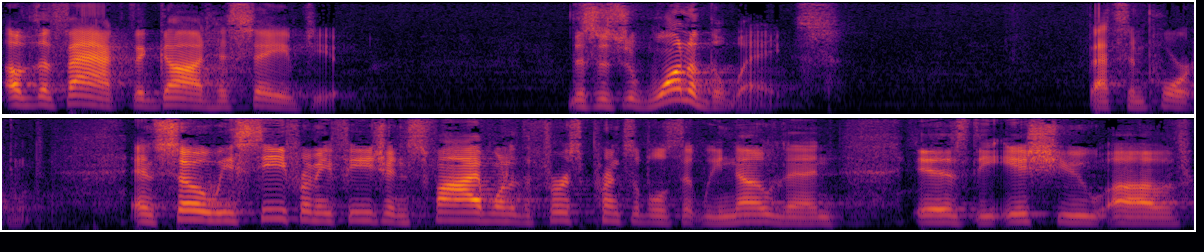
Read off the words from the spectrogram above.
of the fact that God has saved you. This is one of the ways that's important. And so we see from Ephesians 5, one of the first principles that we know then is the issue of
